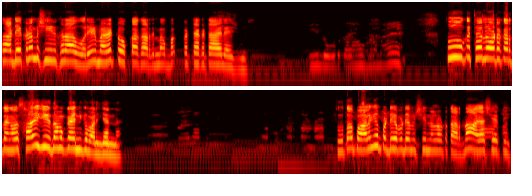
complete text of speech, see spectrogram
ਸਾਡੇ ਕਿਹੜਾ ਮਸ਼ੀਨ ਖਰਾਬ ਹੋ ਰਹੀ ਹੈ, ਮੈਂ ਟੋਕਾ ਕਰਦੀ ਮੈਂ ਕੱਟਾ ਕਟਾਇਆ ਲੈ ਜੂਗੀ। ਕੀ ਲੋਡ ਕਰਿਆ ਹੁਣ ਮੈਂ? ਤੂੰ ਕਿੱਥੇ ਲੋਟ ਕਰ ਦੇਂਗਾ? ਸਾਰੀ ਚੀਜ਼ ਦਾ ਮਕੈਨਿਕ ਬਣ ਜਾਣਾ ਲੋਡ ਤੂੰ ਤਾਂ ਬਾਲੀਆਂ ਵੱਡੇ ਵੱਡੇ ਮਸ਼ੀਨਾਂ ਲੋਟ ਕਰਦਾ ਆ ਜਾ ਛੇਤੀ।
